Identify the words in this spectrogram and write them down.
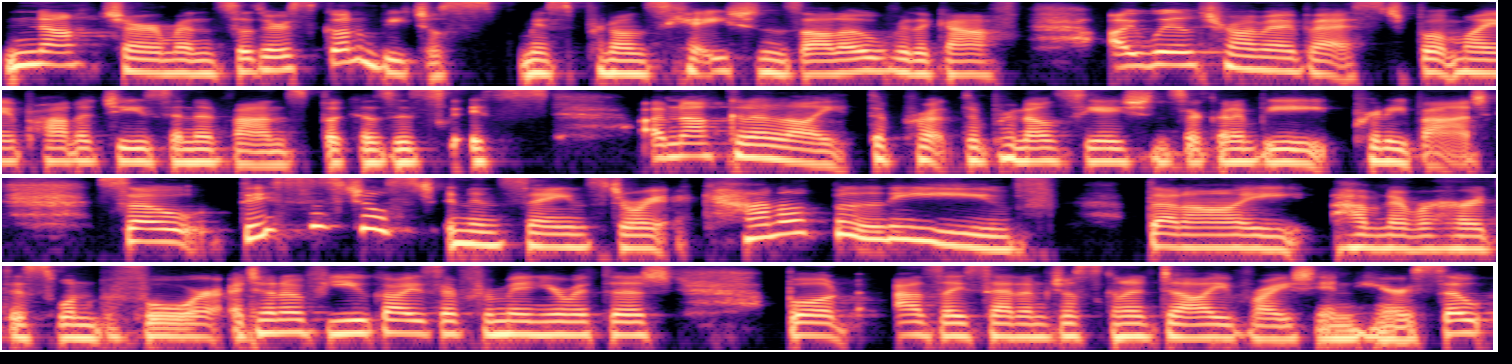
not German. So there's going to be just mispronunciations all over the gaff. I will try my best, but my apologies in advance because it's it's I'm not going to lie the the pronunciations are going to be pretty bad. So this is just an insane story. I cannot believe that I have never heard this one before. I don't know if you guys are familiar with it, but as I said, I'm just going to dive right in here. So,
